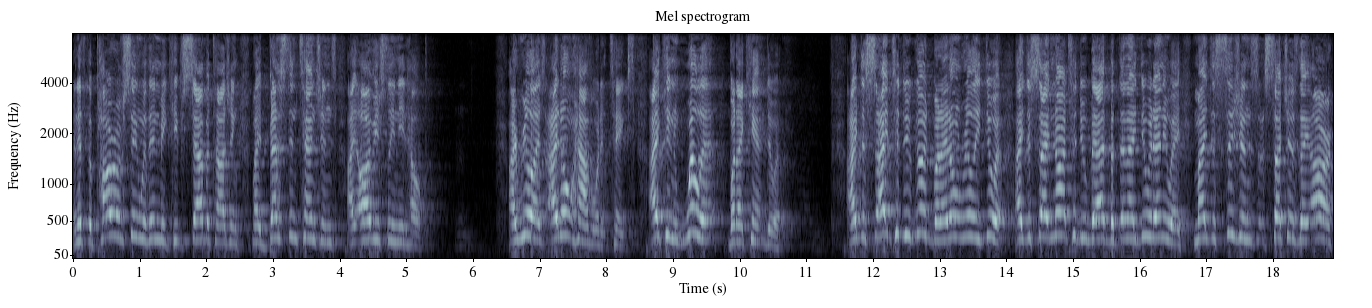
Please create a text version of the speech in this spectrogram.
and if the power of sin within me keeps sabotaging my best intentions, I obviously need help. I realize I don't have what it takes. I can will it, but I can't do it. I decide to do good, but I don't really do it. I decide not to do bad, but then I do it anyway. My decisions, such as they are,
